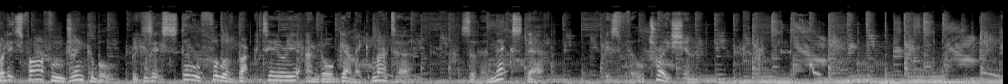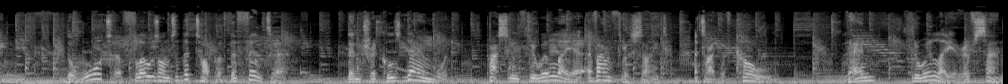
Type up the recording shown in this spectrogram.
but it's far from drinkable because it's still full of bacteria and organic matter. So the next step is filtration. The water flows onto the top of the filter, then trickles downward passing through a layer of anthracite, a type of coal, then through a layer of sand.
